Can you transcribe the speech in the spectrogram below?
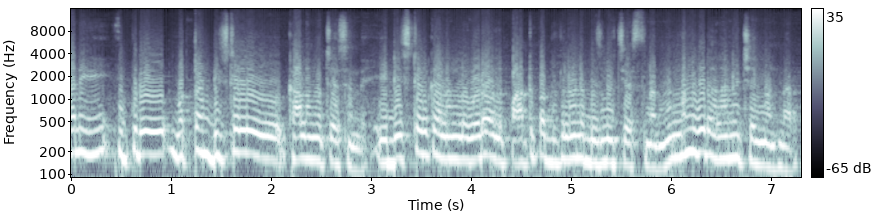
కానీ ఇప్పుడు మొత్తం డిజిటల్ కాలం వచ్చేసింది. ఈ డిజిటల్ కాలంలో కూడా వాళ్ళు పాత పద్ధతిలోనే బిజినెస్ చేస్తున్నారు. మిమ్మల్ని కూడా అలానే చేయమంటున్నారు.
